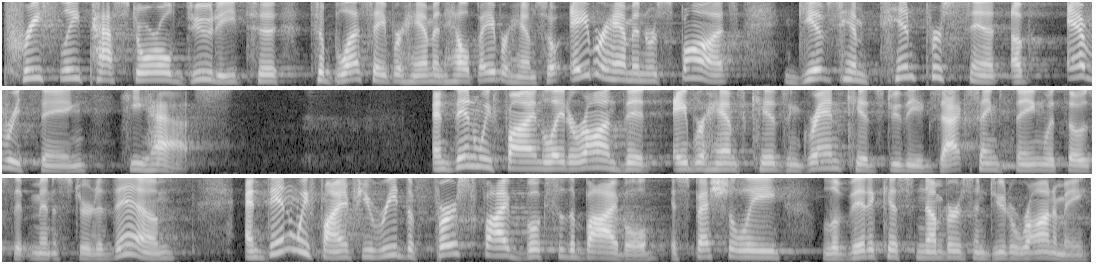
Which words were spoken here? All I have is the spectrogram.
priestly pastoral duty to, to bless Abraham and help Abraham. So Abraham, in response, gives him 10% of everything he has. And then we find later on that Abraham's kids and grandkids do the exact same thing with those that minister to them. And then we find, if you read the first five books of the Bible, especially Leviticus, Numbers, and Deuteronomy,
